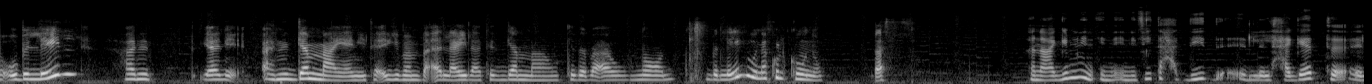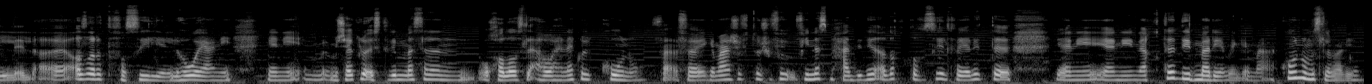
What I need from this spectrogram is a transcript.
وبالليل هنت يعني هنتجمع يعني تقريبا بقى العيلة هتتجمع وكده بقى ونقعد بالليل وناكل كونو بس. أنا عاجبني ان إن في تحديد للحاجات اصغر التفاصيل يعني اللي هو يعني يعني مش هاكلوا آيس كريم مثلا وخلاص لأ هو هناكل كونو ف- فيا جماعة شفتوا شوفوا في ناس محددين أدق التفاصيل فيا ريت يعني يعني نقتدي بمريم يا جماعة. كونوا مثل مريم.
